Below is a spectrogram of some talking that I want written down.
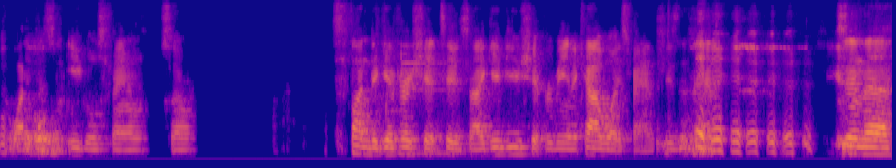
My wife is an Eagles fan, so it's fun to give her shit too. So I give you shit for being a Cowboys fan. She's in the, she's in the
